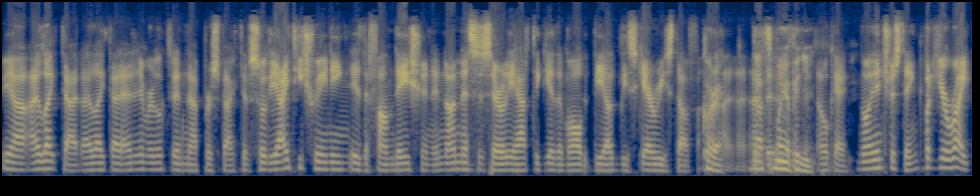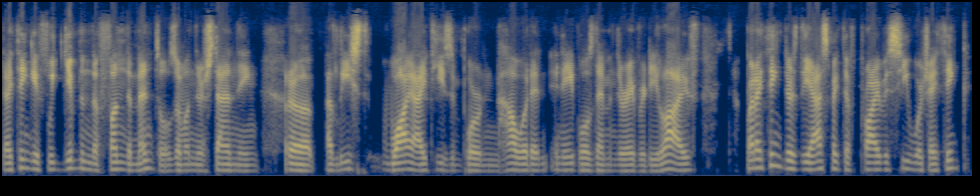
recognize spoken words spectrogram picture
Yeah, I like that. I like that. I never looked at it in that perspective. So the IT training is the foundation, and not necessarily have to give them all the ugly, scary stuff. Correct. That's my opinion. Okay. No, interesting. But you're right. I think if we give them the fundamentals of understanding at least why IT is important, how it en- enables them in their everyday life, but I think there's the aspect of privacy, which I think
